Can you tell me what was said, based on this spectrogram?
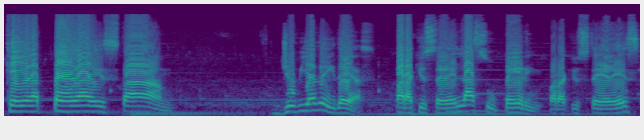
queda toda esta lluvia de ideas para que ustedes la superen, para que ustedes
